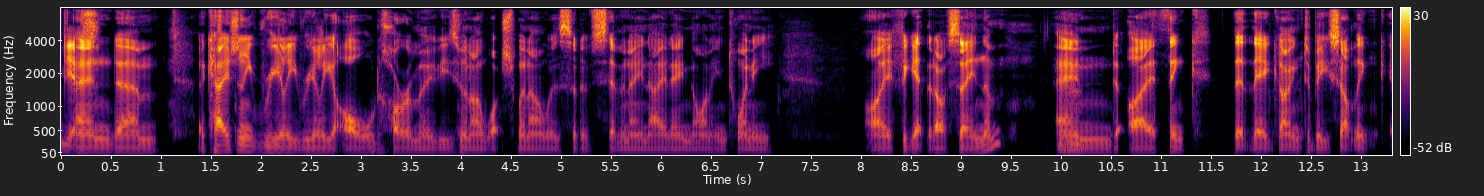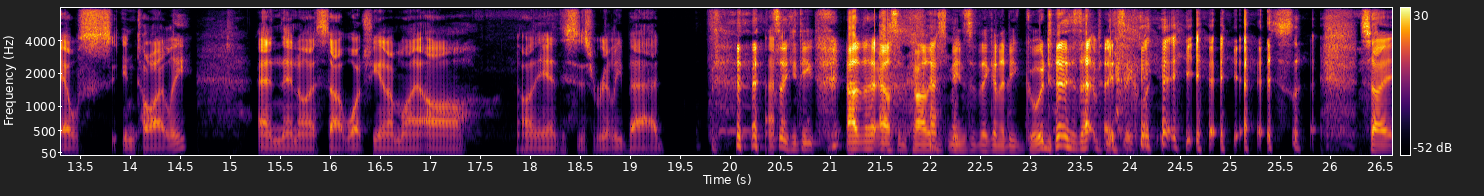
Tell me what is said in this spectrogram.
Yes. and um, occasionally really really old horror movies when i watched when i was sort of 17 18 19 20 i forget that i've seen them Mhm. and i think that they're going to be something else entirely and then i start watching it i'm like oh oh yeah this is really bad so you think other else entirely just means that they're going to be good? Is that basically? yes. So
